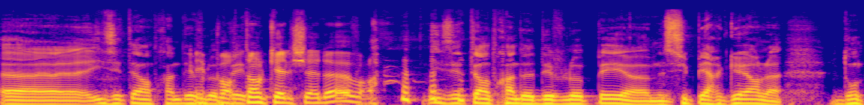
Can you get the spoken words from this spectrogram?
Euh, ils étaient en train de Et développer, pourtant, quel chef-d'œuvre? Ils étaient en train de développer Supergirl, dont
